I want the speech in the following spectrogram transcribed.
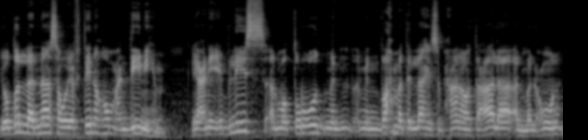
يضل الناس ويفتنهم عن دينهم. يعني إبليس المطرود من من رحمة الله سبحانه وتعالى الملعون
